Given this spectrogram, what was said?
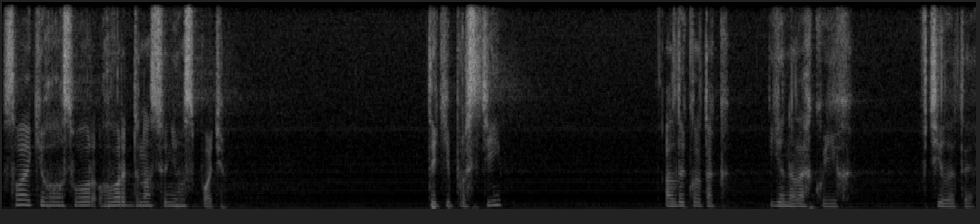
слова, які говорить до нас сьогодні Господь, такі прості, але деколи так є нелегко їх втілити,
